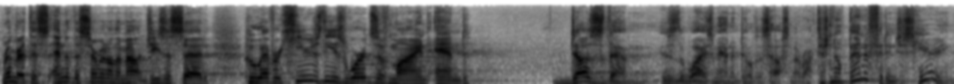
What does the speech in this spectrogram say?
Remember, at this end of the Sermon on the Mount, Jesus said, Whoever hears these words of mine and does them is the wise man who built his house on the rock. There's no benefit in just hearing.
